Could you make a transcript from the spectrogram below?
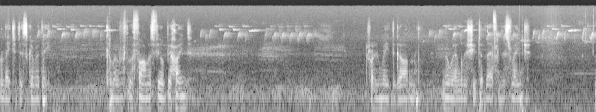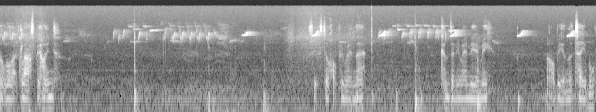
I later discovered they come over from the farmer's field behind. Try and raid the garden. No way I'm going to shoot up there from this range. Not all that glass behind. See it's still hopping around there. Comes anywhere near me, I'll be in the table.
